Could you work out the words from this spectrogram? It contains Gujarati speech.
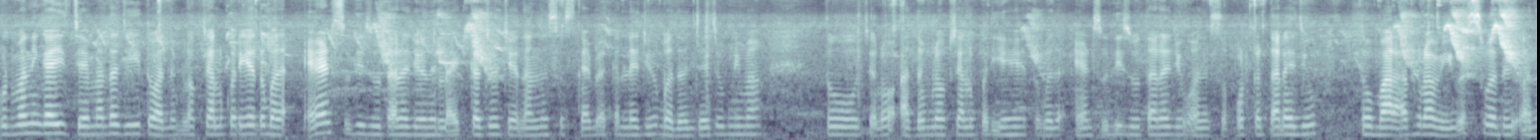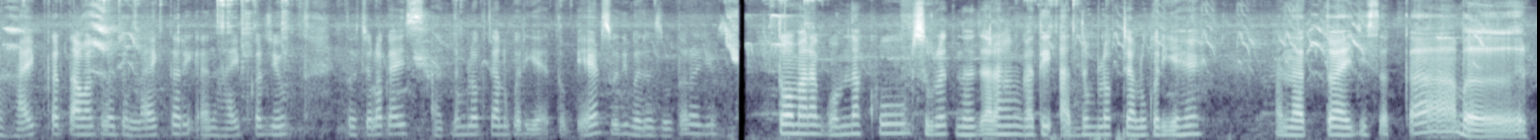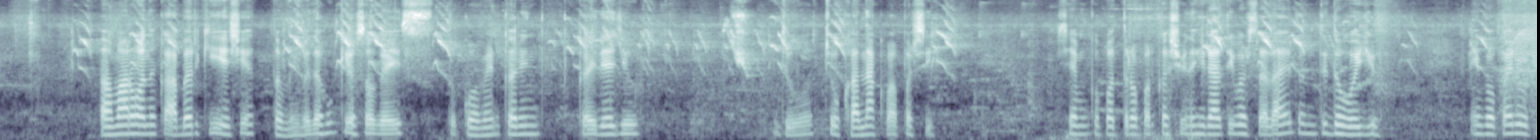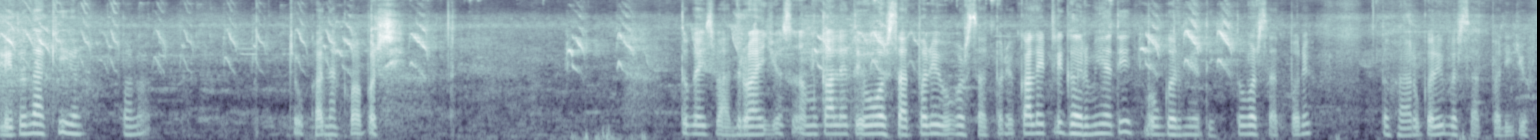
ગુડ મોર્નિંગ ગાઈઝ જય માતાજી. તો આજનો બ્લોગ ચાલુ કરીએ તો બધા એન્ડ સુધી જોતા રહેજો અને લાઈક કરજો. ચેનલને સબસ્ક્રાઈબ કરી લેજો બધાને જય ચૂંટણીમાં. તો ચલો, આજનો બ્લોગ ચાલુ કરીએ. હે તો બધા એન્ડ સુધી જોતા રહેજો અને સપોર્ટ કરતા રહેજો. તો મારા થોડા વ્યૂઅર્સ વધે અને હાઇપ કરતા આવડતું હોય તો લાઇક કરી અને હાઇપ કરજો. તો ચલો ગાઈઝ આજનો બ્લોગ ચાલુ કરીએ. તો એન્ડ સુધી બધા જોતા રહેજો. તો અમારા ગોમના ખૂબસૂરત નજારા હંગાથી આજનો બ્લોગ ચાલુ કરીએ છે અને તો આવી જઈશ કાબર. અમારો અને કાબર કહીએ છીએ. તમે બધા શું કહેશો ગઈશ તો કોમેન્ટ કરીને કહી દેજો. જુઓ, ચોખા નાખવા પછી. જેમ કે પત્રો પર કશું નહીં રાતી વરસાદ આવે તો તે ધોવાઈ ગયું. એ પપ્પાએ રોટલી તો નાખી હ પણ ચોખા નાખવા પછી. તો ગઈશ વાદળો આવી ગયો છે. કાલે તો એવો વરસાદ પડ્યો, એવો વરસાદ પડ્યો. કાલે એટલી ગરમી હતી, બહુ ગરમી હતી, તો વરસાદ પડ્યો. તો સારું કર્યું, વરસાદ પડી ગયો.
